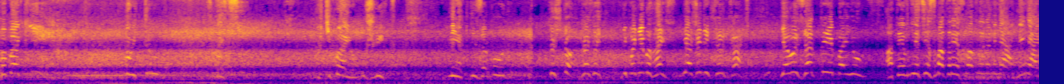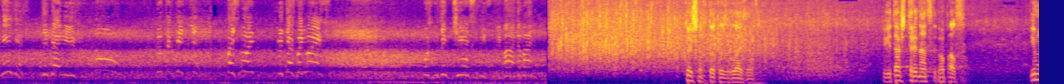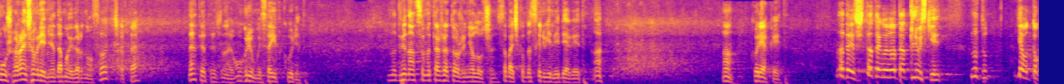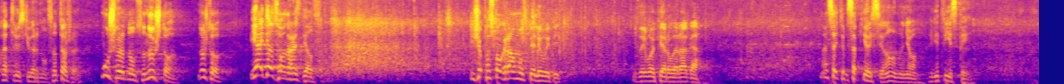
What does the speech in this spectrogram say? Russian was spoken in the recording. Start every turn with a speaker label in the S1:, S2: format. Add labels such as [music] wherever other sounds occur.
S1: помоги! Мой друг, спаси! Погибаю, мужик, век не забуду. Ты что, разве не понимаешь? Я же не циркач, я высоты боюсь.
S2: А ты вниз не смотри, смотри на меня. Меня видишь?
S1: Тебя вижу. Ну, ну так ведь восьмой, ты же понимаешь? Может быть, и честный, а, давай.
S3: Точно кто-то сглазил. Этаж 13 попался. И муж раньше времени домой вернулся. Вот черт, а. Ты это знаю, угрюмый стоит, курит. На 12 этаже тоже не лучше. Собачка Баскервилли бегает. А, а курякает. Ну, это что-то вот от Люськи. Ну, тут, я вот только от Люськи вернулся тоже. Муж вернулся, ну что? Ну что? Я оделся, он разделся. Еще по 100 грамм успели выпить за его первые рога. А с этим сопьешься, он у него ветвистый.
